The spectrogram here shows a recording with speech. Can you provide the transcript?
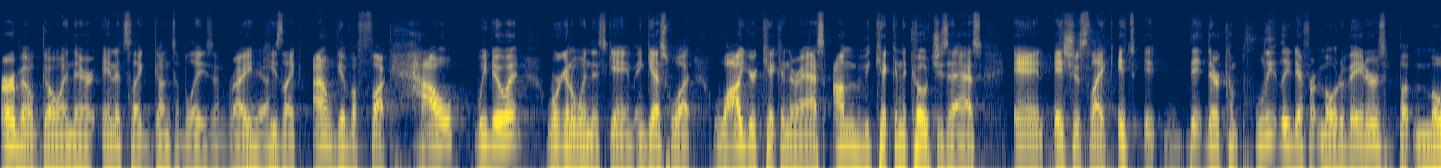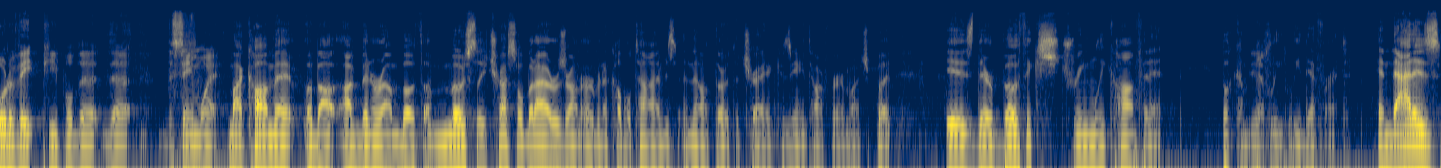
Urban will go in there and it's like guns a blazing, right? Yeah. He's like, I don't give a fuck how we do it. We're gonna win this game. And guess what? While you're kicking their ass, I'm gonna be kicking the coach's ass. And it's just like it's it, they- they're completely different motivators, but motivate people the the the same way. My comment about I've been around both, of- mostly Tressel, but I was around Urban a couple times, and then I'll throw it to Trey because he ain't talk very much. But is they're both extremely confident, but completely different, and that is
